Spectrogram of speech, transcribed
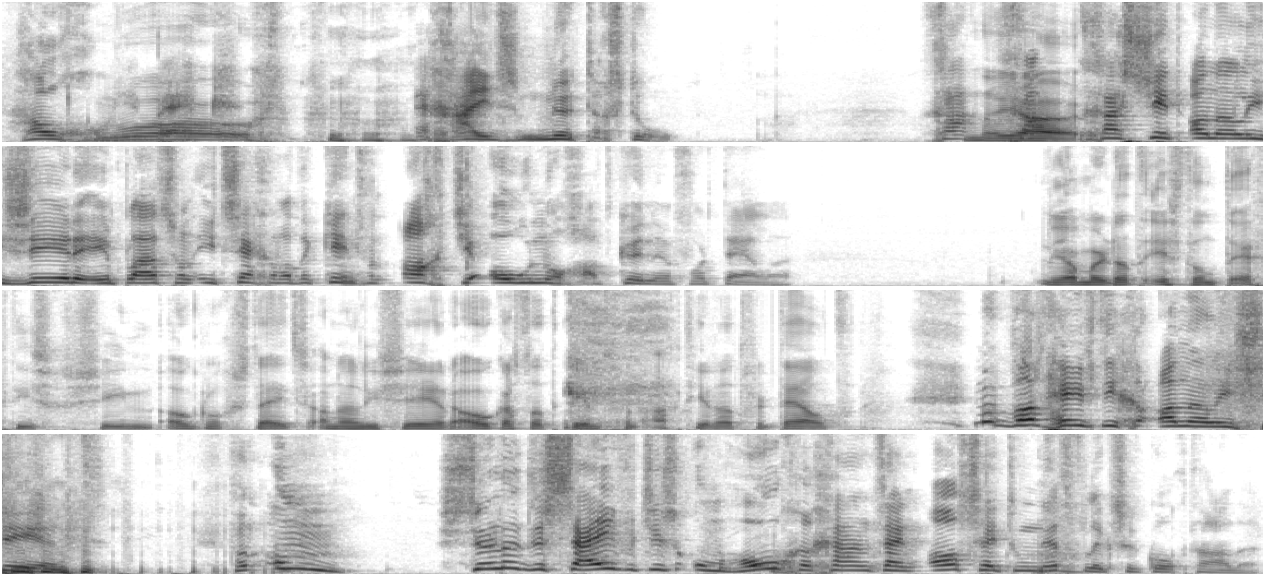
Hou gewoon je bek. En ga iets nuttigs doen. Ga, Nou ga, ga shit analyseren in plaats van iets zeggen wat een kind van acht je ook nog had kunnen vertellen. Ja, maar dat is dan technisch gezien ook nog steeds analyseren. Ook als dat kind van acht je dat vertelt. Maar wat heeft hij geanalyseerd? van, om, zullen de cijfertjes omhoog gegaan zijn als zij toen Netflix gekocht hadden?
